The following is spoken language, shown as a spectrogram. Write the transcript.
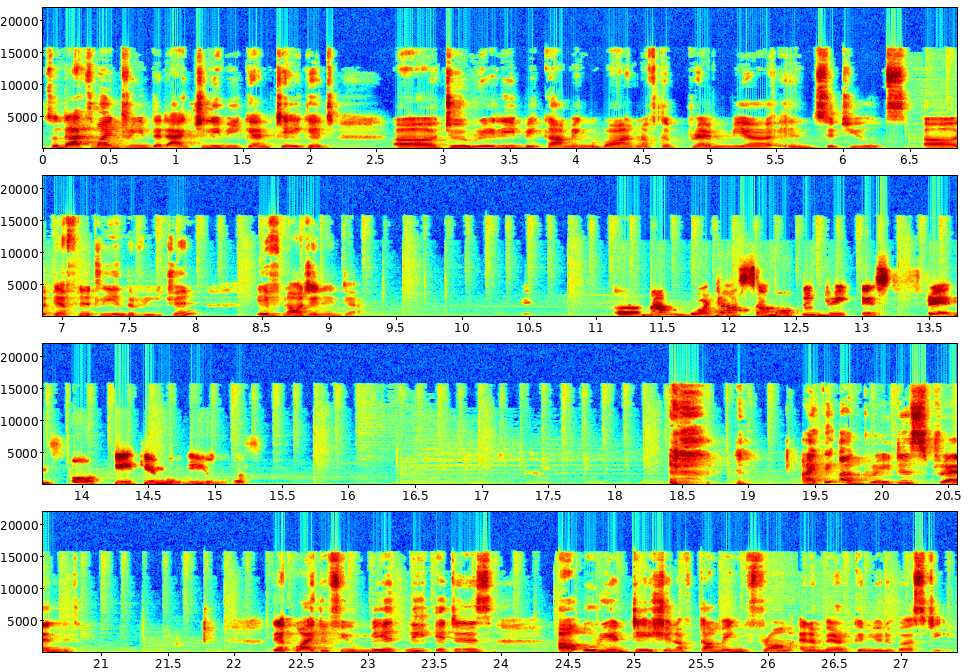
So that's my dream that actually we can take it uh, to really becoming one of the premier institutes, uh, definitely in the region, if not in India. Uh, ma'am, what are some of the greatest strengths of KK Modi University? I think our greatest strength, there are quite a few. Mainly, it is our orientation of coming from an American university.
